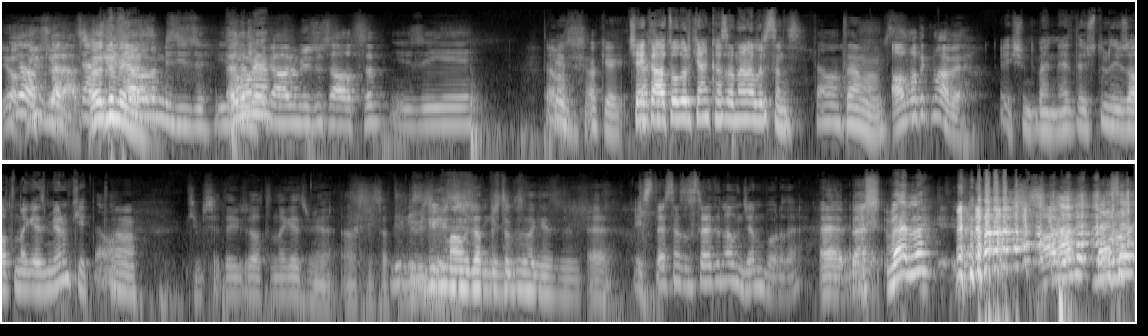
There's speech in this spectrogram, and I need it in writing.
Yok, Yok 100 yok. ver abi. Sen Öldürme yüzü ya. alalım biz yüzü. Yüzü, Öldürme ya. Aldık abim yüzü sağ olsun. yüzü iyi. Tamam. Yüz, Okey. Check Kaç- out olurken kasadan alırsınız. Tamam. Tamam. Almadık mı abi? E şimdi ben nerede üstümde yüz altında gezmiyorum ki. Tamam. Tamam. Kimse de yüz altında gezmiyor anasını satayım. Biz biz gibi 169'da geziyoruz. Evet. E isterseniz ısrar edin alın canım bu arada. Ee, ben Ver lan. Abi ben onu- sen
